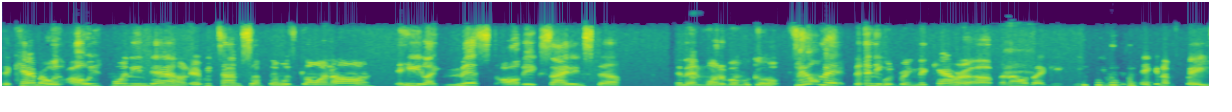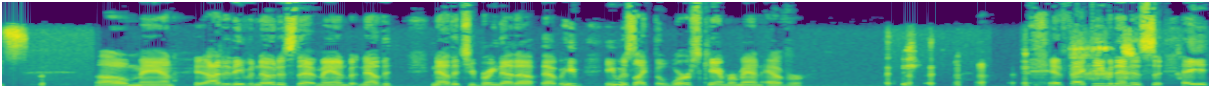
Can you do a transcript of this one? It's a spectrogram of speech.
the camera was always pointing down every time something was going on he like missed all the exciting stuff and then one of them would go film it then he would bring the camera up and i was like he, he, he was just taking up space Oh man, I didn't even notice that man. But now that now that you bring that up, that he he was like the worst cameraman ever. in fact, even in his hey,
